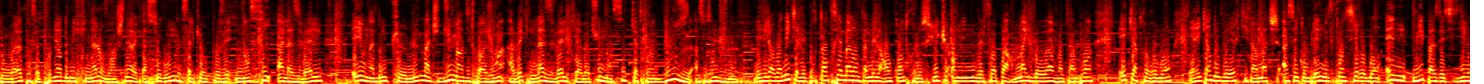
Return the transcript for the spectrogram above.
Donc voilà pour cette première demi-finale, on va enchaîner avec la seconde, celle qui opposait Nancy à Lasvel. Et on a donc euh, le match du mardi 3 juin avec Lasvel qui a battu Nancy 92 à 79. Les Villeurbanais qui avaient pourtant très mal entamé la rencontre, le SLUC emmené une nouvelle fois par Mike Bauer, 21 points et 4 rebonds, et Ricardo Guerre qui fait un match assez complet, 9 points, 6 rebonds et 8 passes décisives,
